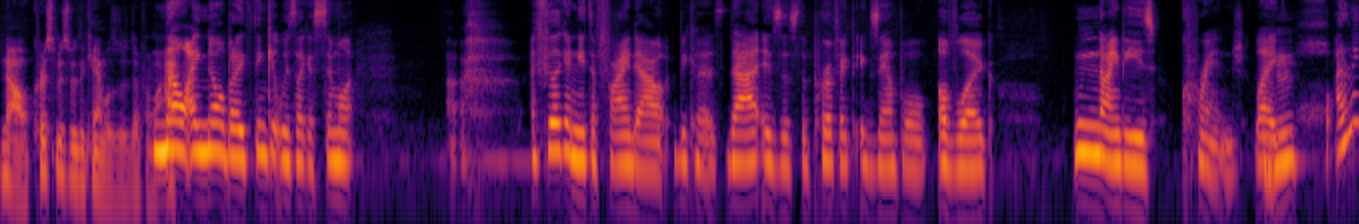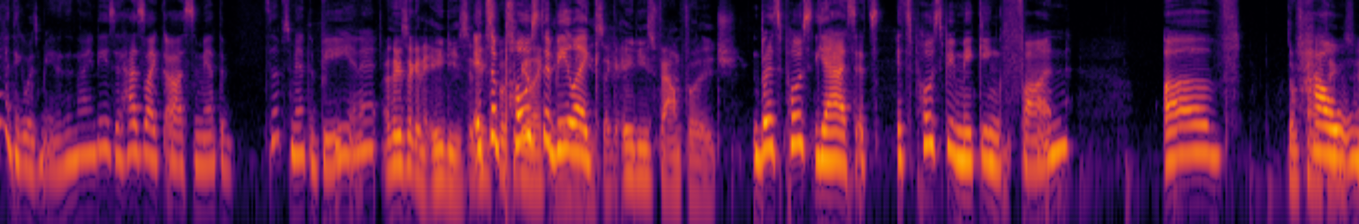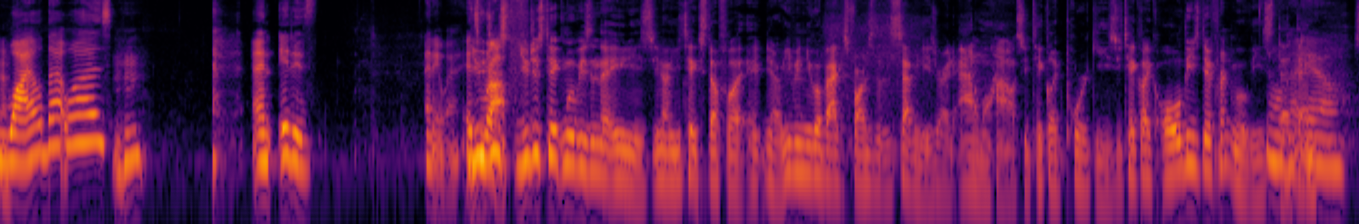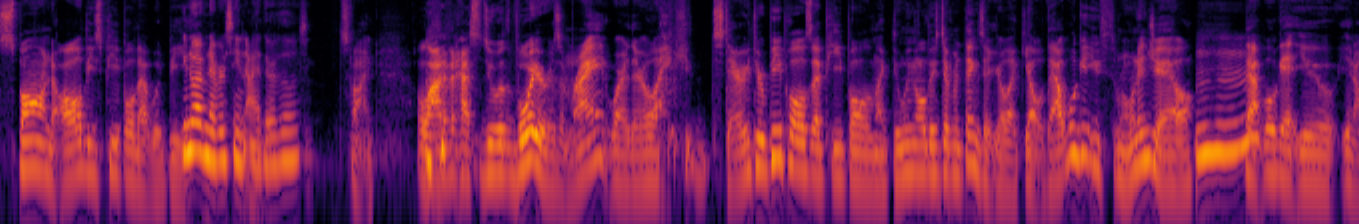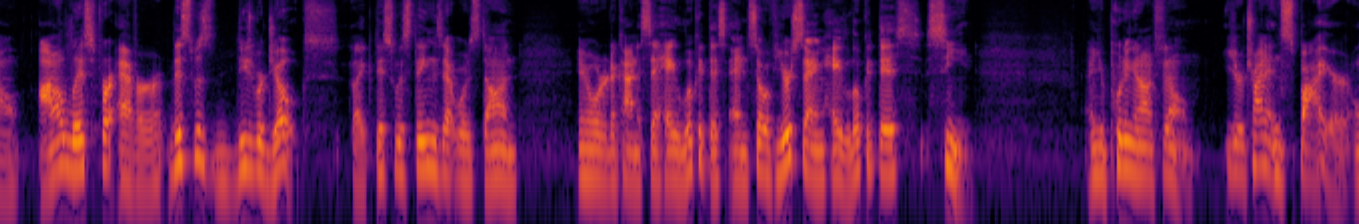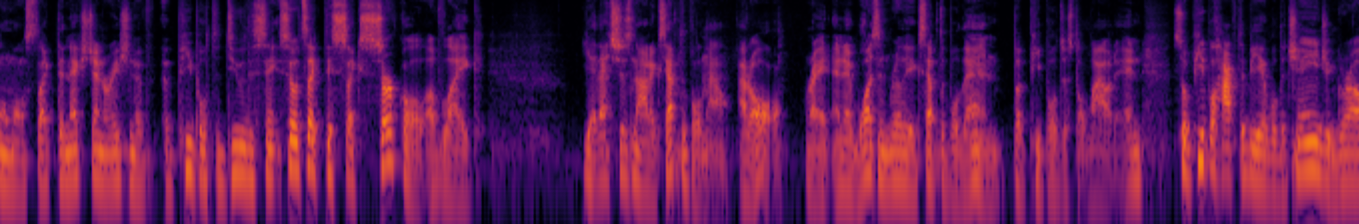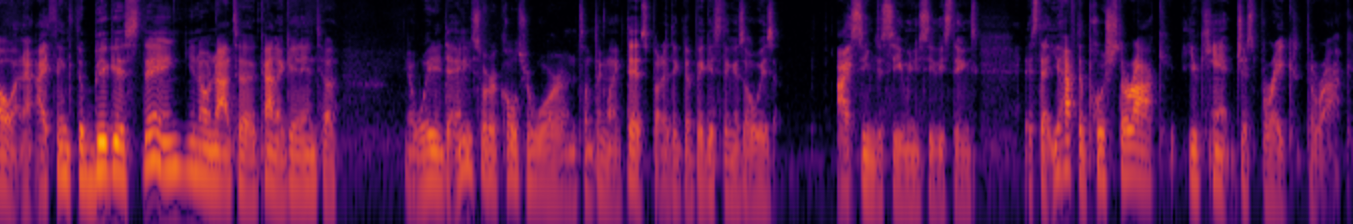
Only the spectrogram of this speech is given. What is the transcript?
No, Christmas with the Campbells was a different one. No, I know, but I think it was like a similar. Ugh, I feel like I need to find out because that is just the perfect example of like '90s cringe. Like Mm-hmm. I don't even think it was made in the '90s. It has like uh, Samantha, does it have Samantha Bee in it? I think it's like an '80s. I think It's supposed to be 80s, like- like '80s found footage. But it's supposed yes, it's it's supposed to be making fun of how things. yeah. wild that was, and it is. Anyway, it's you rough. just you just take movies in the 80s you know you take stuff like you know even you go back as far as the 70s right animal house you take like porky's you take like all these different movies Oh, that that- then yeah. spawned all these people that would be you know, I've never seen either of those. it's fine a lot of it has to do with voyeurism right where they're like staring through peepholes at people and like doing all these different things that you're like yo that will get you thrown in jail Mm-hmm. that will get you you know on a list forever this was these were jokes like this was things that was done in order to kind of say hey look at this. And so if you're saying hey look at this scene and you're putting it on film you're trying to inspire almost like the next generation of, of people to do the same so it's like this like circle of like yeah that's just not acceptable now at all right? And it wasn't really acceptable then but people just allowed it. And so people have to be able to change and grow and i think the biggest thing you know not to kind of get into you know wade into any sort of culture war and something like this but i think the biggest thing is always i seem to see when you see these things is that you have to push the rock. You can't just break the rock.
